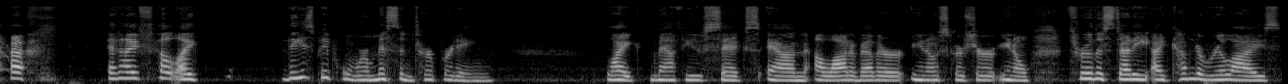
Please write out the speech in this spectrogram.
and I felt like these people were misinterpreting like Matthew 6 and a lot of other, you know, scripture, you know, through the study, I'd come to realize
